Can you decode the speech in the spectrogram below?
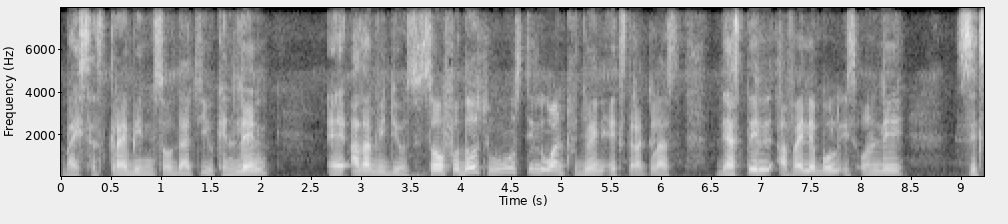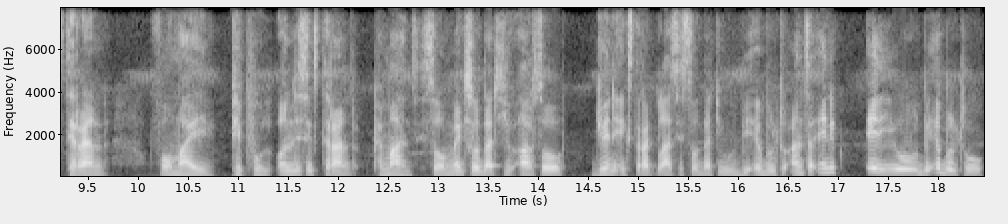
by subscribing so that you can learn uh, other videos. So for those who still want to join extra class they are still available. It's only 60 rand for my people. Only 60 rand per month. So make sure that you also join extra classes so that you will be able to answer any, any you will be able to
